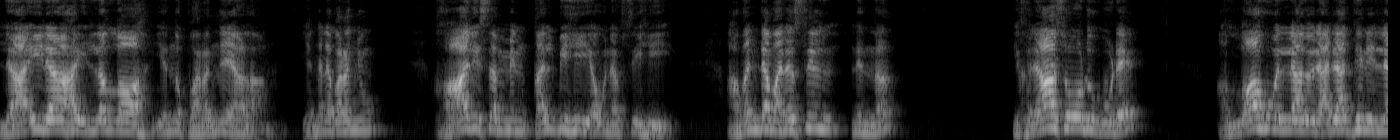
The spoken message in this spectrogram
ലാ ഇലാഹ ഇല്ലല്ലാഹ് എന്ന് പറഞ്ഞയാളാണ്. എങ്ങനെ പറഞ്ഞു? ഖാലിസമ്മിൻ മിൻ കൽബിഹി ഔ നഫ്സിഹി. അവന്റെ മനസ്സിൽ നിന്ന് ഇഖ്ലാസോടുകൂടെ അള്ളാഹു അല്ലാതെ ഒരു ആരാധ്യനില്ല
